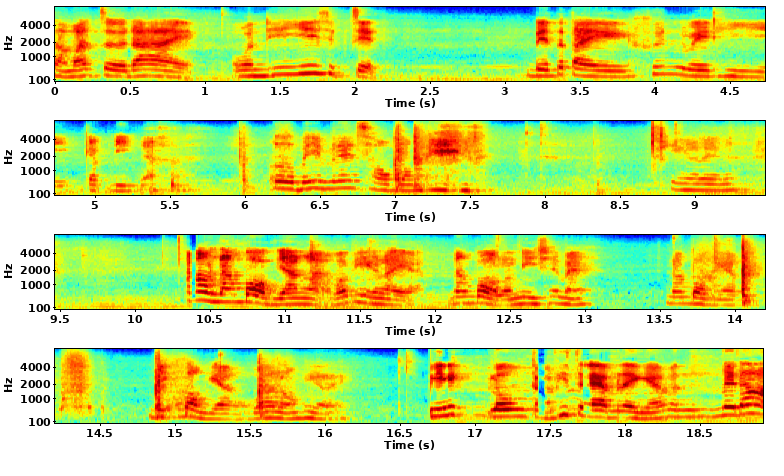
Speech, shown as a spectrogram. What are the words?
สามารถเจอได้ วันที่ยี่สิบเจ็ดเบสจะไปขึ้นเวทีกับบิ๊กนะคะ เออไม่ยังไม่ได้ซ้อมร้องเพลงเพลงอะไรนะอ้าวนางบอกยังอะว่าเพลงอะไรอะนางบอกแล้วนี่ใช่ไหมนางบอกยังบิ๊กบอกยังว่าร้องเพลงอะไรบิ๊กลงกับพี่แจมอะไรเงี้ย มันไม่ได้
